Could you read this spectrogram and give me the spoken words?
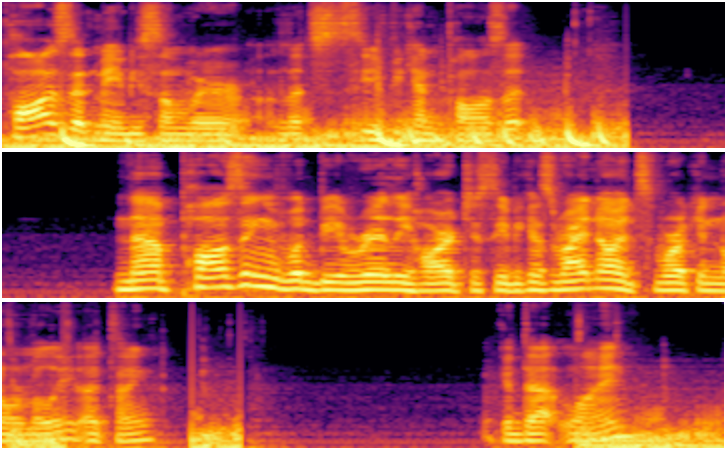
pause it maybe somewhere. Let's see if we can pause it. Now, pausing would be really hard to see because right now it's working normally, I think. Look at that line.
